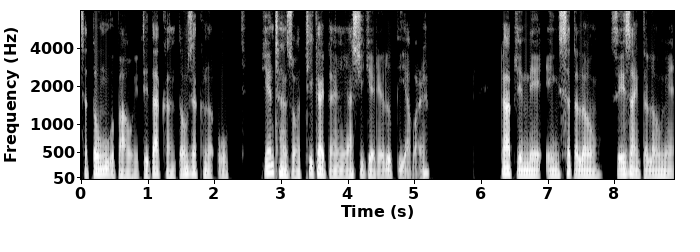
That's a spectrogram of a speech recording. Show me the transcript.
73ဦးအပါအဝင်ဒေသခံ39ဦးပြင်းထန်စွာထိခိုက်ဒဏ်ရာရရှိခဲ့တယ်လို့သိရပါတယ်။ဒါပြင်နေအိမ်ဆက်တလုံးဈေးဆိုင်တလုံးနဲ့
